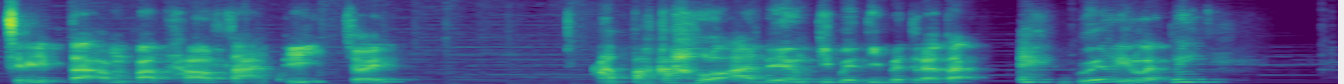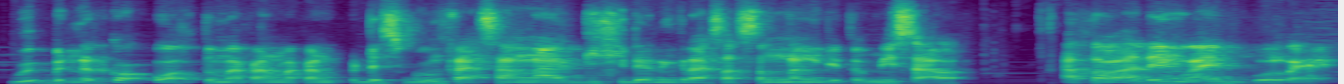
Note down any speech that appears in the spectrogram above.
cerita empat hal tadi, coy, apakah lo ada yang tiba-tiba ternyata, eh gue relate nih, gue bener kok waktu makan-makan pedes gue ngerasa nagih dan ngerasa seneng gitu misal. Atau ada yang lain boleh.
